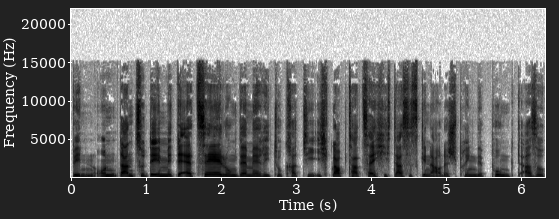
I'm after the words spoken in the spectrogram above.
bin. Und dann zudem mit der Erzählung der Meritokratie. Ich glaube tatsächlich, das ist genau der springende Punkt. Also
